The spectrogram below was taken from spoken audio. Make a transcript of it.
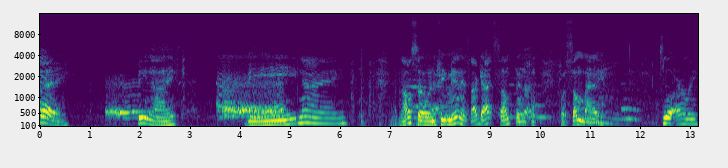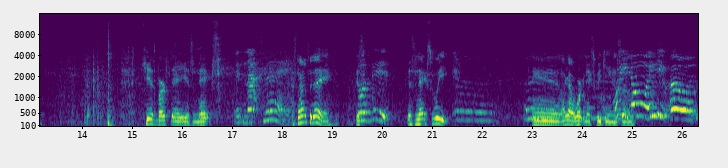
Hey. Be nice. Be nice. And also, in a few minutes, I got something for, for somebody. It's a little early. Kia's birthday is next. It's not today. It's not today. It's, What's this? it's next week. And I gotta work next weekend, What are you doing? He keep um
